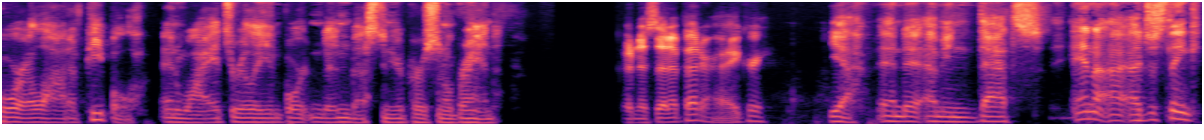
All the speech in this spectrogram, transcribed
for a lot of people and why it's really important to invest in your personal brand. Couldn't have said it better. I agree. Yeah. And I mean, that's, and I, I just think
